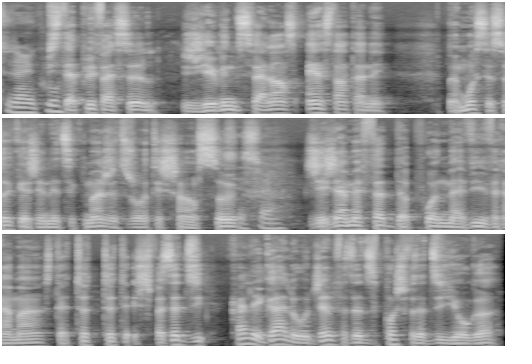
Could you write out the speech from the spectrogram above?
Tout d'un coup. C'était plus facile. J'ai vu une différence instantanée. Mais moi, c'est sûr que génétiquement, j'ai toujours été chanceux. J'ai jamais fait de poids de ma vie, vraiment. C'était tout, tout. Je faisais du. Quand les gars allaient au gym faisaient du poids, je faisais du yoga.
